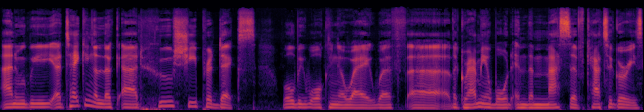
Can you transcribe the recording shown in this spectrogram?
And we'll be uh, taking a look at who she predicts will be walking away with uh, the Grammy Award in the massive categories.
